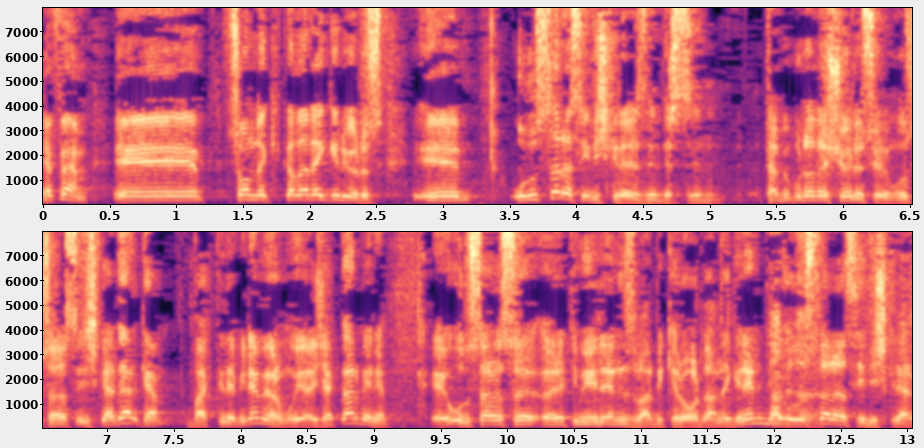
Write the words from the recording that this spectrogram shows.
Efendim e, son dakikalara giriyoruz. E, uluslararası ilişkileriniz nedir sizin? Tabi burada da şöyle söyleyeyim. Uluslararası ilişkiler derken vakti de bilemiyorum uyaracaklar beni. E, uluslararası öğretim üyeleriniz var bir kere oradan da girelim. Bir de Tabii, tabii. uluslararası ilişkiler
